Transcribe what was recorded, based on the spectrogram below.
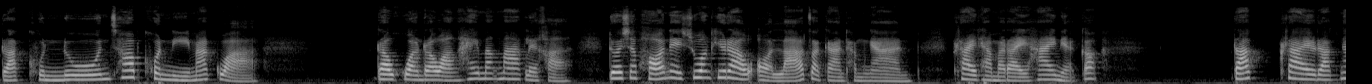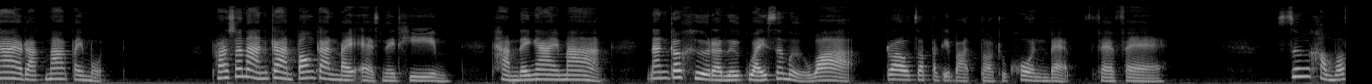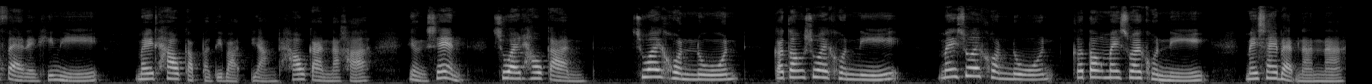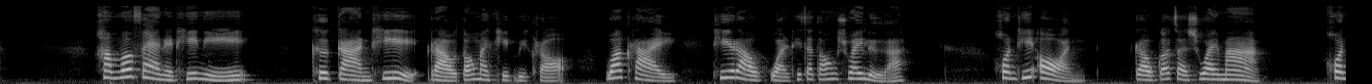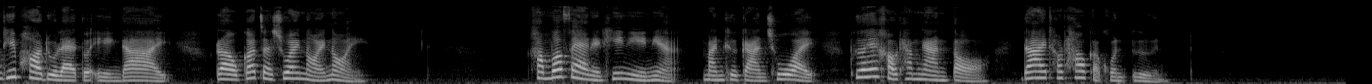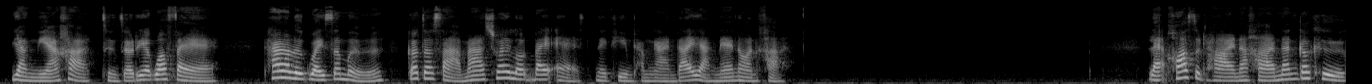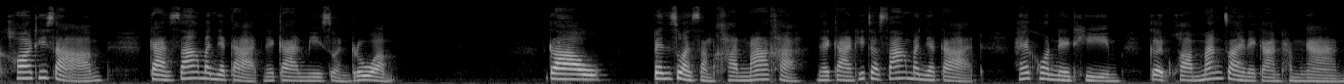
รักคนนู้นชอบคนนี้มากกว่า เราควรระวังให้มาก ๆ เลยค่ะ โดยเฉพาะในช่วงที่เราอ่อนล้าจากการทำงาน ใครทำอะไรให้เนี่ยก็ รักใครรักง่ายรักมากไปหมด เพราะฉะนั้นการป้องกันไบแอสในทีมทำได้ง่ายมาก นั่นก็คือระลึกไว้เสมอว่า เราจะปฏิบัติต่อทุกคนแบบแฟร์ซึ่งคำว่าแฟร์ในที่นี้ไม่เท่ากับปฏิบัติอย่างเท่ากันนะคะ อย่างเช่น ช่วยเท่ากัน ช่วยคนนู้น ก็ต้องช่วยคนนี้ ไม่ช่วยคนนู้น ก็ต้องไม่ช่วยคนนี้ ไม่ใช่แบบนั้นนะคำว่าแฟร์ในที่นี้ คือการที่เราต้องมาคิดวิเคราะห์ ว่าใครที่เราควรที่จะต้องช่วยเหลือ คนที่อ่อนเราก็จะช่วยมาก คนที่พอดูแลตัวเองได้ เราก็จะช่วยน้อยหน่อยคำว่าแฟร์ในที่นี้เนี่ย มันคือการช่วย เพื่อให้เขาทำงานต่อได้เท่าๆกับคนอื่น อย่างนี้ค่ะถึงจะเรียกว่าแฟร์ถ้าระลึกไว้เสมอก็จะสามารถช่วยลดไบแอสในทีมทำงานได้อย่างแน่นอนค่ะ และข้อสุดท้ายนะคะ นั่นก็คือข้อที่ 3 การสร้างบรรยากาศในการมีส่วนร่วม เราเป็นส่วนสำคัญมากค่ะ ในการที่จะสร้างบรรยากาศ ให้คนในทีมเกิดความมั่นใจในการทำงาน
